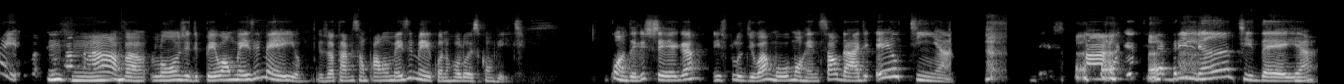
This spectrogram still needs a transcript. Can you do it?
Aí, eu já estava uhum. longe de Peu há um mês e meio. Eu já estava em São Paulo há um mês e meio quando rolou esse convite. Quando ele chega, explodiu o amor, morrendo de saudade. Eu tinha eu tinha a brilhante ideia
